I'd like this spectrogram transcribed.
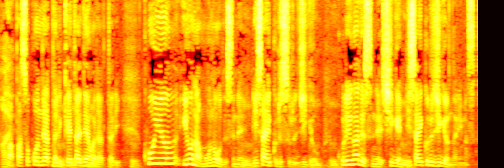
はい、まあ、パソコンであったり、携帯電話であったり、こういうようなものをですね、リサイクルする事業、これがですね、資源リサイクル事業になります。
